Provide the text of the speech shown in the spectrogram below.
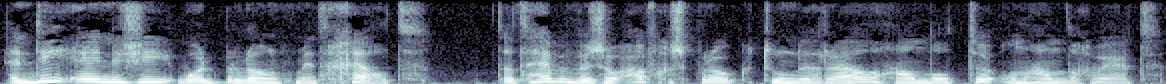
en die energie wordt beloond met geld. Dat hebben we zo afgesproken toen de ruilhandel te onhandig werd.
